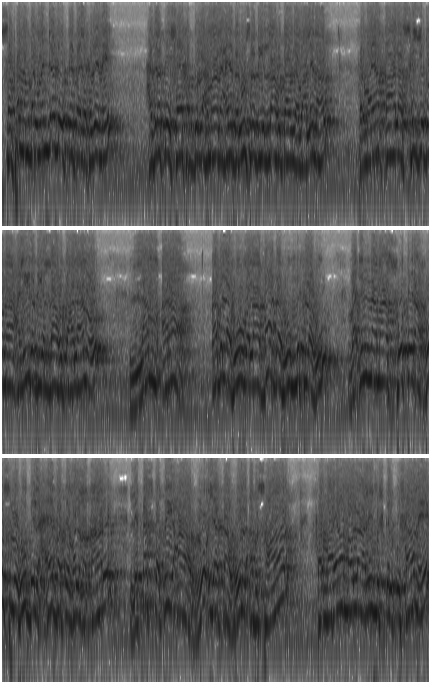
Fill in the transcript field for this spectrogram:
سفر نمبر انجا کے اتنے پہ لکھتے ہیں حضرت شیخ عبد الرحمان عید روس رضی اللہ تعالی حوالے نال فرمایا کالا سیدنا علی رضی اللہ تعالیٰ نو لم ارا قبل ولا بعد مثل و انما سوترا حسن ہو بل ہے ول وکار وقار رؤیت ہل ابسار فرمایا مولا علی مشکل کشا نے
